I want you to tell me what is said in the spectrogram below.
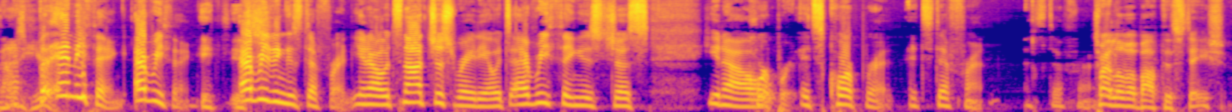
Not But anything, everything, It- everything is different. You know, it's not just radio. It's everything is just, you know, Corporate. It's corporate. It's different. It's different. That's what I love about this station.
